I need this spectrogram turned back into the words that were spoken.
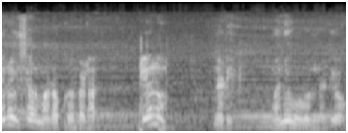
ಏನು ವಿಚಾರ ಮಾಡಕ್ ಹೋಗ್ಬೇಡ. ಏನು ನಡಿ ಮನೆ ಹೋಗು ನಡಿಯವ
